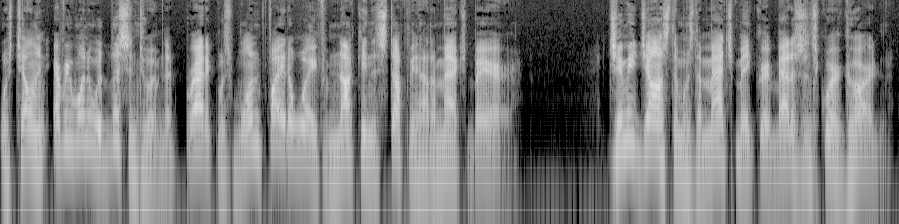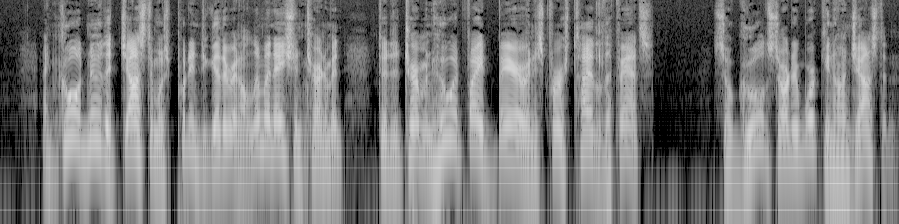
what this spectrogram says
was telling everyone who would listen to him that Braddock was one fight away from knocking the stuffing out of Max Baer. Jimmy Johnston was the matchmaker at Madison Square Garden, and Gould knew that Johnston was putting together an elimination tournament to determine who would fight Baer in his first title defense. So Gould started working on Johnston.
